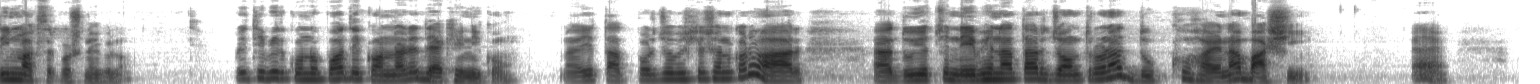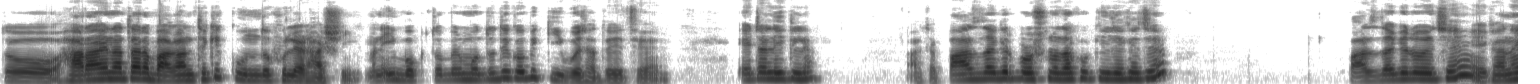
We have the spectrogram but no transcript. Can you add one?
তিন মার্কসের প্রশ্ন এগুলো। পৃথিবীর কোনো পথ এই কর্নারে দেখেনি কো মানে এর তাৎপর্য বিশ্লেষণ করো, আর দুই হচ্ছে নেভে না তার যন্ত্রণা, দুঃখ হয় না বাসি হ্যাঁ? তো হারায় না তার বাগান থেকে কুন্দ ফুলের হাসি। মানে এই বক্তব্যের মধ্য দিয়ে কবি কী বোঝাতে চেয়েছে? এটা লিখলে। আচ্ছা পাঁচ দাগের প্রশ্ন দেখো কি রেখেছে? পাঁচ দাগে রয়েছে এখানে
